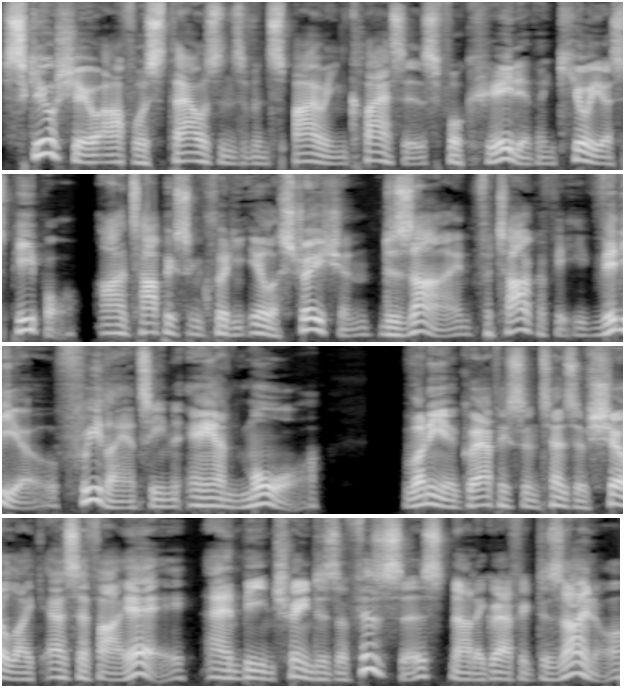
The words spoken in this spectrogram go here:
Skillshare offers thousands of inspiring classes for creative and curious people on topics including illustration, design, photography, video, freelancing, and more. Running a graphics intensive show like SFIA and being trained as a physicist, not a graphic designer,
